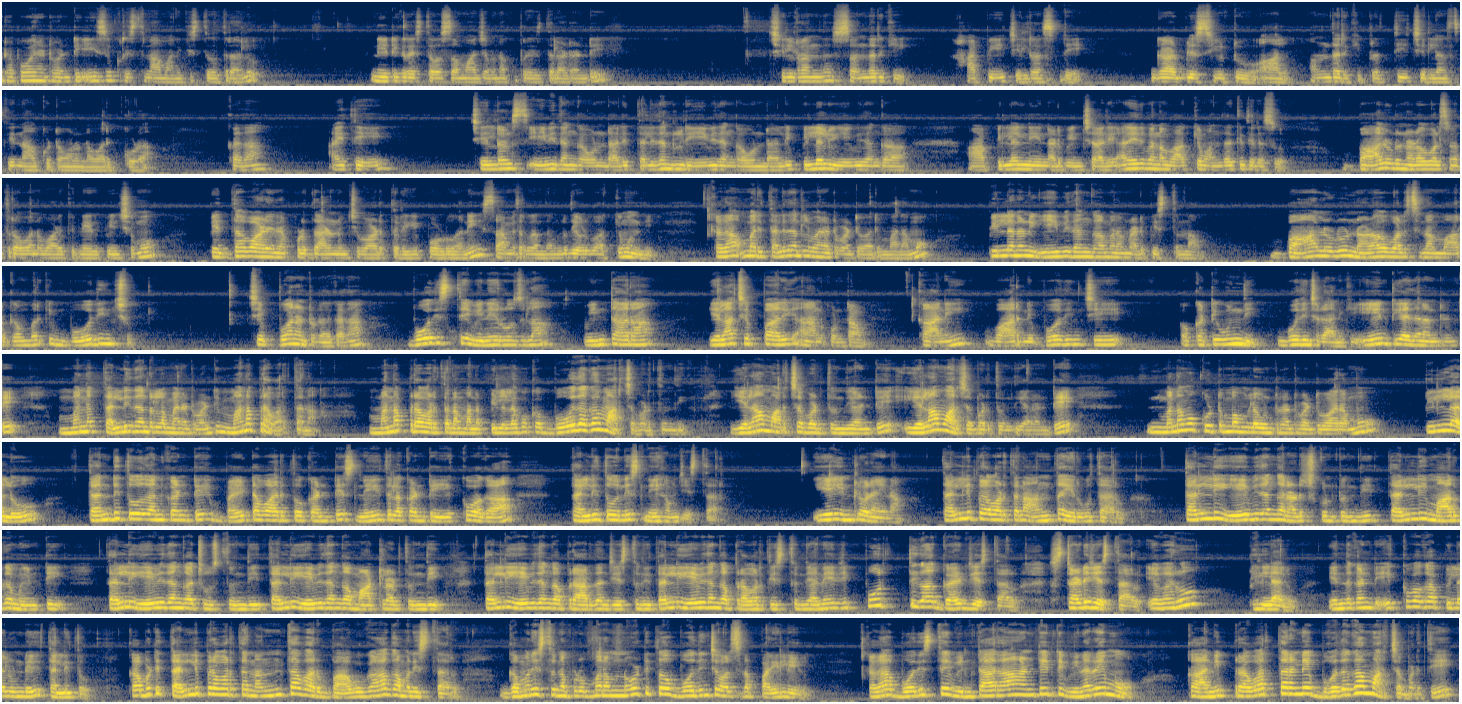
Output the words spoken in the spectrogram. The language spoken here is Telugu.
ప్రభు అయినటువంటి యేసుక్రీస్తు నామానికి స్తోత్రాలు. నేటి క్రైస్తవ సమాజం నాకు ప్రేరితలాడండి. చిల్డ్రన్స్ అందరికీ happy children's day. God bless you to all. అందరికీ ప్రతి చిల్డ్రన్స్కి నా కుటుంబంలో ఉన్న వారికి కూడా. కదా? అయితే చిల్డ్రన్స్ ఏ విధంగా ఉండాలి? తల్లిదండ్రులు ఏ విధంగా ఉండాలి? పిల్లలు ఏ విధంగా ఆ పిల్లల్ని నడిపించాలి? అనేది మన వాక్యం అందరికీ తెలుసు. బాలుడు నడవలసిన త్రోవను వాడికి నేర్పించము. పెద్దవాడైనప్పుడు దాని నుంచి వాడు తొలగిపోడు అని సామెత గ్రంథంలో దేవుడి వాక్యం ఉంది. కదా? మరి తల్లిదండ్రులమైనటువంటి వారి మనము పిల్లలను ఏ విధంగా మనం నడిపిస్తున్నాం? బాలుడు నడవవలసిన మార్గం వరకు బోధించు. చెప్పు అని అంటున్నది కదా? బోధిస్తే వినే రోజులా? వింటారా? ఎలా చెప్పాలి అని అనుకుంటాం. కానీ వారిని బోధించే ఒకటి ఉంది బోధించడానికి. ఏంటి అది అని అంటే మన తల్లిదండ్రులమైనటువంటి మన ప్రవర్తన. మన ప్రవర్తన మన పిల్లలకు ఒక బోధగా మార్చబడుతుంది. ఎలా మార్చబడుతుంది అంటే ఎలా మార్చబడుతుంది అని అంటే మనము కుటుంబంలో ఉంటున్నటువంటి వారము పిల్లలు తండ్రితో దానికంటే బయట వారితో కంటే స్నేహితుల కంటే ఎక్కువగా తల్లితోనే స్నేహం చేస్తారు. ఏ ఇంట్లోనైనా తల్లి ప్రవర్తన అంతా ఎరుగుతారు. తల్లి ఏ విధంగా నడుచుకుంటుంది తల్లి మార్గం ఏంటి తల్లి ఏ విధంగా చూస్తుంది తల్లి ఏ విధంగా మాట్లాడుతుంది తల్లి ఏ విధంగా ప్రార్థన చేస్తుంది తల్లి ఏ విధంగా ప్రవర్తిస్తుంది అనేది పూర్తిగా గైడ్ చేస్తారు స్టడీ చేస్తారు. ఎవరు? పిల్లలు. ఎందుకంటే ఎక్కువగా పిల్లలు ఉండేది తల్లితో. కాబట్టి తల్లి ప్రవర్తన అంతా వారు బాగుగా గమనిస్తారు. గమనిస్తున్నప్పుడు మనం నోటితో బోధించవలసిన పని లేదు. కదా? బోధిస్తే వింటారా అంటే ఏంటి వినరేమో. కానీ ప్రవర్తననే బోధగా మార్చబడితే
